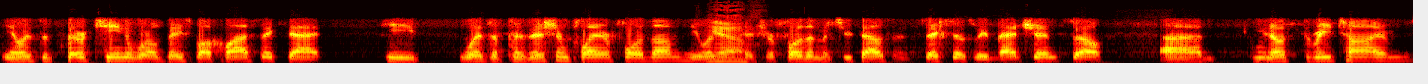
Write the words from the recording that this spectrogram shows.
you know, it's the 13 World Baseball Classic that he was a position player for them. He was yeah. a pitcher for them in 2006, as we mentioned. So, uh, you know, three times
